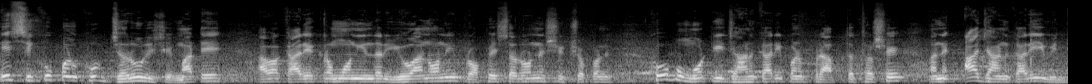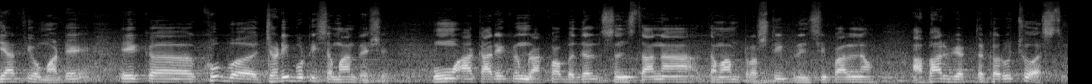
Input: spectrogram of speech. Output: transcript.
એ શીખવું પણ ખૂબ જરૂરી છે. માટે આવા કાર્યક્રમોની અંદર યુવાનોને, પ્રોફેસરોને, શિક્ષકોને ખૂબ મોટી જાણકારી પણ પ્રાપ્ત થશે અને આ જાણકારી વિદ્યાર્થીઓ માટે એક ખૂબ જડીબુટી સમાન રહેશે. હું આ કાર્યક્રમ રાખવા બદલ સંસ્થાના તમામ ટ્રસ્ટી, પ્રિન્સિપાલનો આભાર વ્યક્ત કરું છું અસ્તુ.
